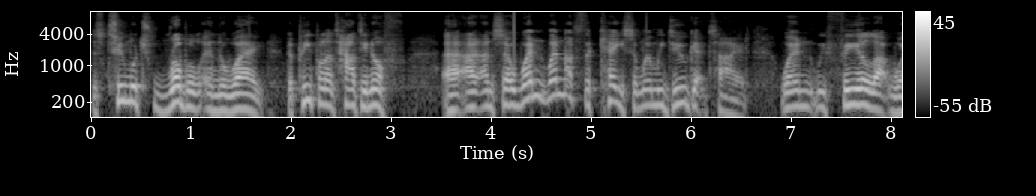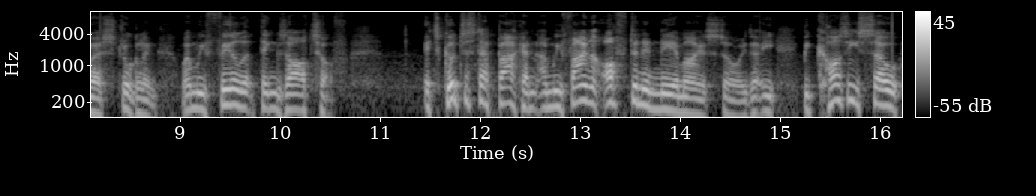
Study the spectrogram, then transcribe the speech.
There's too much rubble in the way. The people had had enough. Uh, and so when, when that's the case and when we do get tired, when we feel that we're struggling, when we feel that things are tough, it's good to step back. And, and we find that often in Nehemiah's story that he, because he's so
